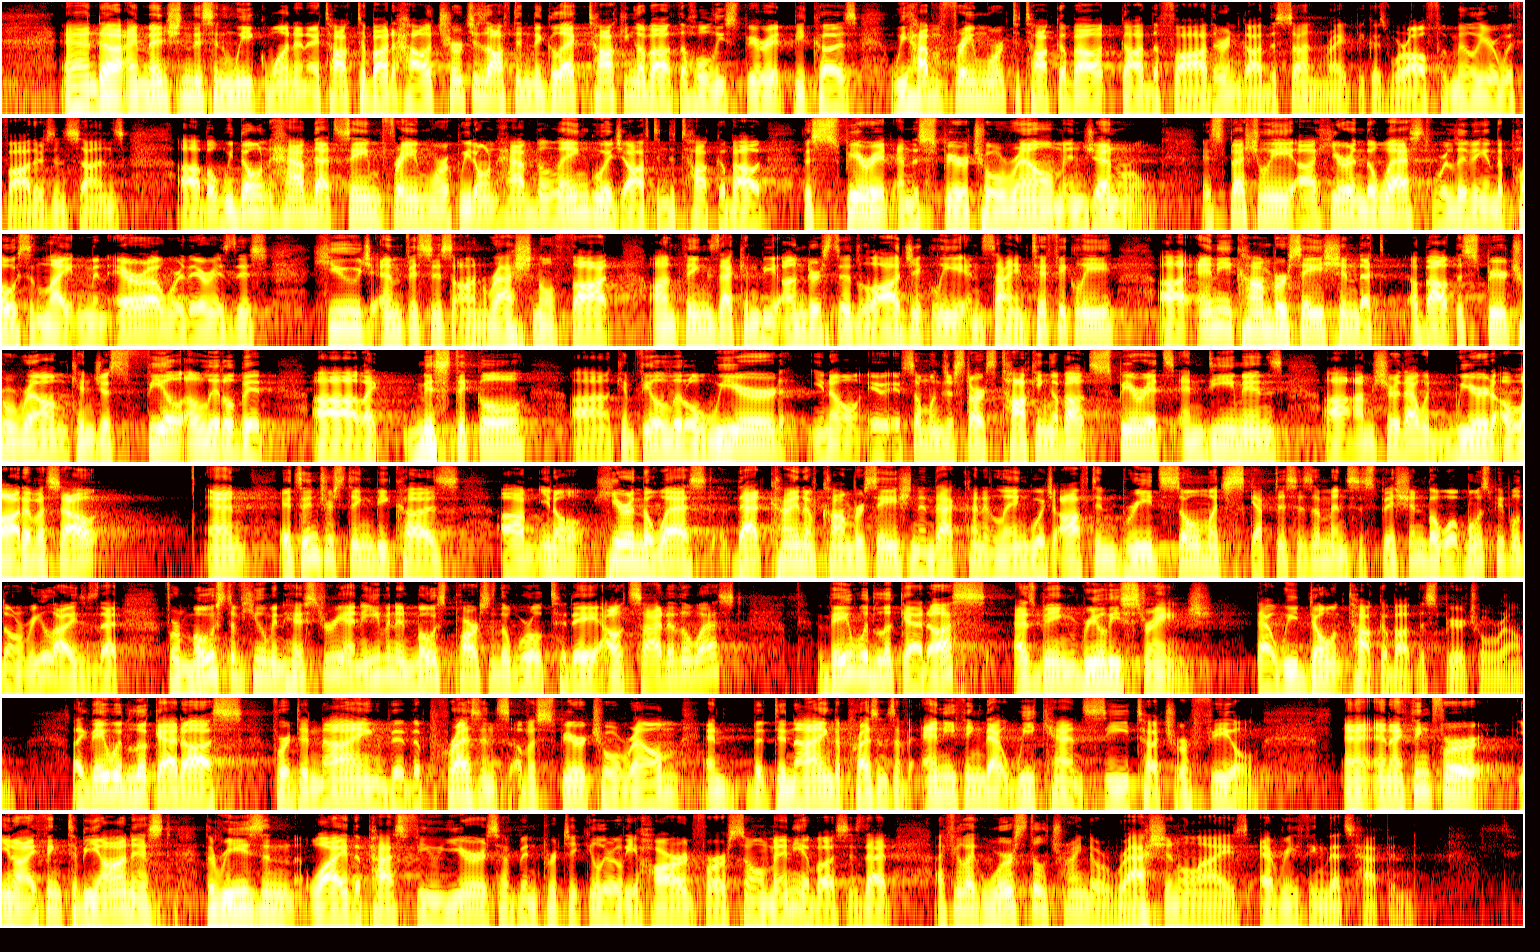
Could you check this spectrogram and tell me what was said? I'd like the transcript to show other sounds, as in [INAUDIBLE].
And uh, I mentioned this in week one, and I talked about how churches often neglect talking about the Holy Spirit because we have a framework to talk about God the Father and God the Son, right? Because we're all familiar with fathers and sons. Uh, but we don't have that same framework. We don't have the language often to talk about the spirit and the spiritual realm in general especially uh, here in the West. We're living in the post Enlightenment era where there is this huge emphasis on rational thought, on things that can be understood logically and scientifically. Uh, any conversation that about the spiritual realm can just feel a little bit uh, like mystical. Uh, can feel a little weird. You know, if, if, someone just starts talking about spirits and demons, uh, I'm sure that would weird a lot of us out. And it's interesting because um, you know, here in the West, that kind of conversation and that kind of language often breeds so much skepticism and suspicion. But what most people don't realize is that for most of human history, and even in most parts of the world today outside of the West, they would look at us as being really strange that we don't talk about the spiritual realm. Like they would look at us for denying the, the presence of a spiritual realm and the, denying the presence of anything that we can't see, touch, or feel. And, and I think for, you know, I think to be honest, the reason why the past few years have been particularly hard for so many of us is that I feel like we're still trying to rationalize everything that's happened.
